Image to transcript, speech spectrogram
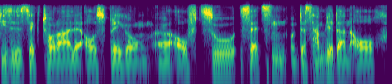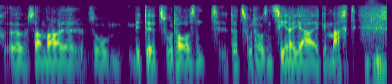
diese sektorale Ausprägung äh, aufzusetzen. Und das haben wir dann auch, äh, sagen wir mal, so Mitte 2000, der 2010er Jahre gemacht. Mhm.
